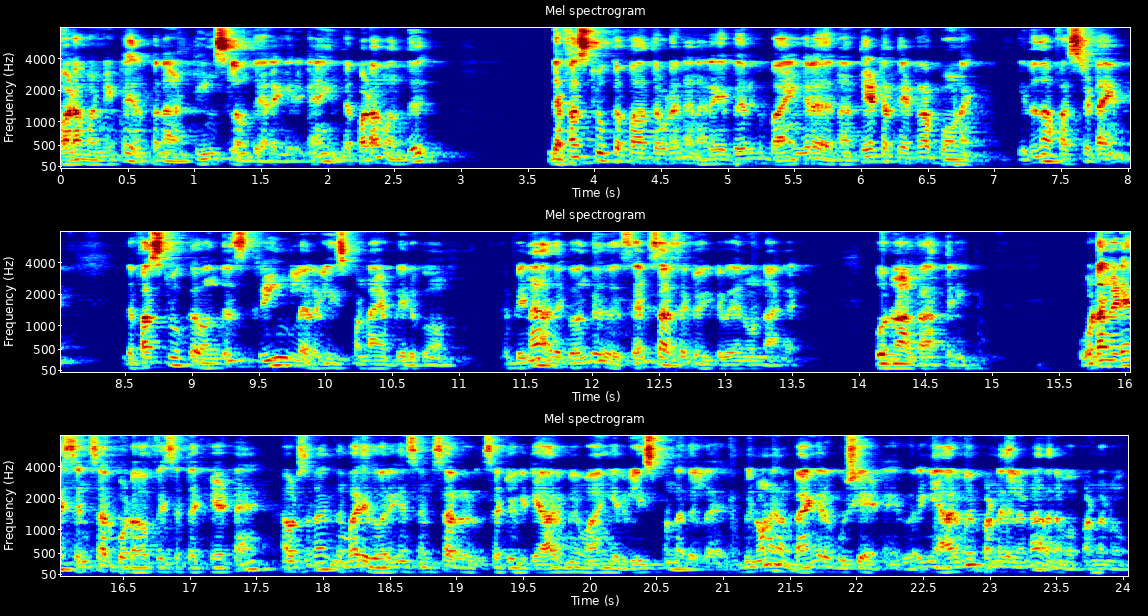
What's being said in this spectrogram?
படம் பண்ணிட்டு இப்போ நான் டீம்ஸில் வந்து இறங்கியிருக்கேன். இந்த படம் வந்து இந்த ஃபர்ஸ்ட் லுக்கை பார்த்த உடனே நிறைய பேருக்கு பயங்கர நான் தேட்டர் தேட்டராக போனேன். இதுதான் ஃபர்ஸ்ட் டைம் இந்த ஃபர்ஸ்ட் லுக்கை வந்து ஸ்க்ரீனில் ரிலீஸ் பண்ணால் எப்படி இருக்கும்? அப்படின்னா அதுக்கு வந்து சென்சார் சர்டிஃபிகேட் வேணும்னாங்க. ஒரு நாள் ராத்திரி. உடனடியாக சென்சார் போர்டு ஆஃபீஸர்கிட்ட கேட்டேன். அவர் சொன்னார் இந்த மாதிரி இது வரைக்கும் சென்சார் சர்டிஃபிகேட் யாருமே வாங்கி ரிலீஸ் பண்ணதில்லை. அப்படின்னோட நான் பயங்கர குஷி ஆயிட்டேன். இது வரைக்கும் யாருமே பண்ணதில்லைன்னா அதை நம்ம பண்ணணும்.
